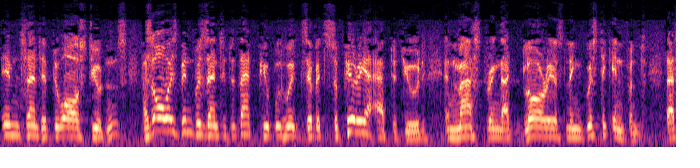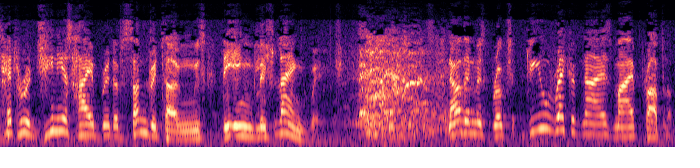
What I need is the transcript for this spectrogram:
incentive to all students, has always been presented to that pupil who exhibits superior aptitude in mastering that glorious linguistic infant, that heterogeneous hybrid of sundry tongues, the English language. now then, Miss Brooks, do you recognize my problem?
